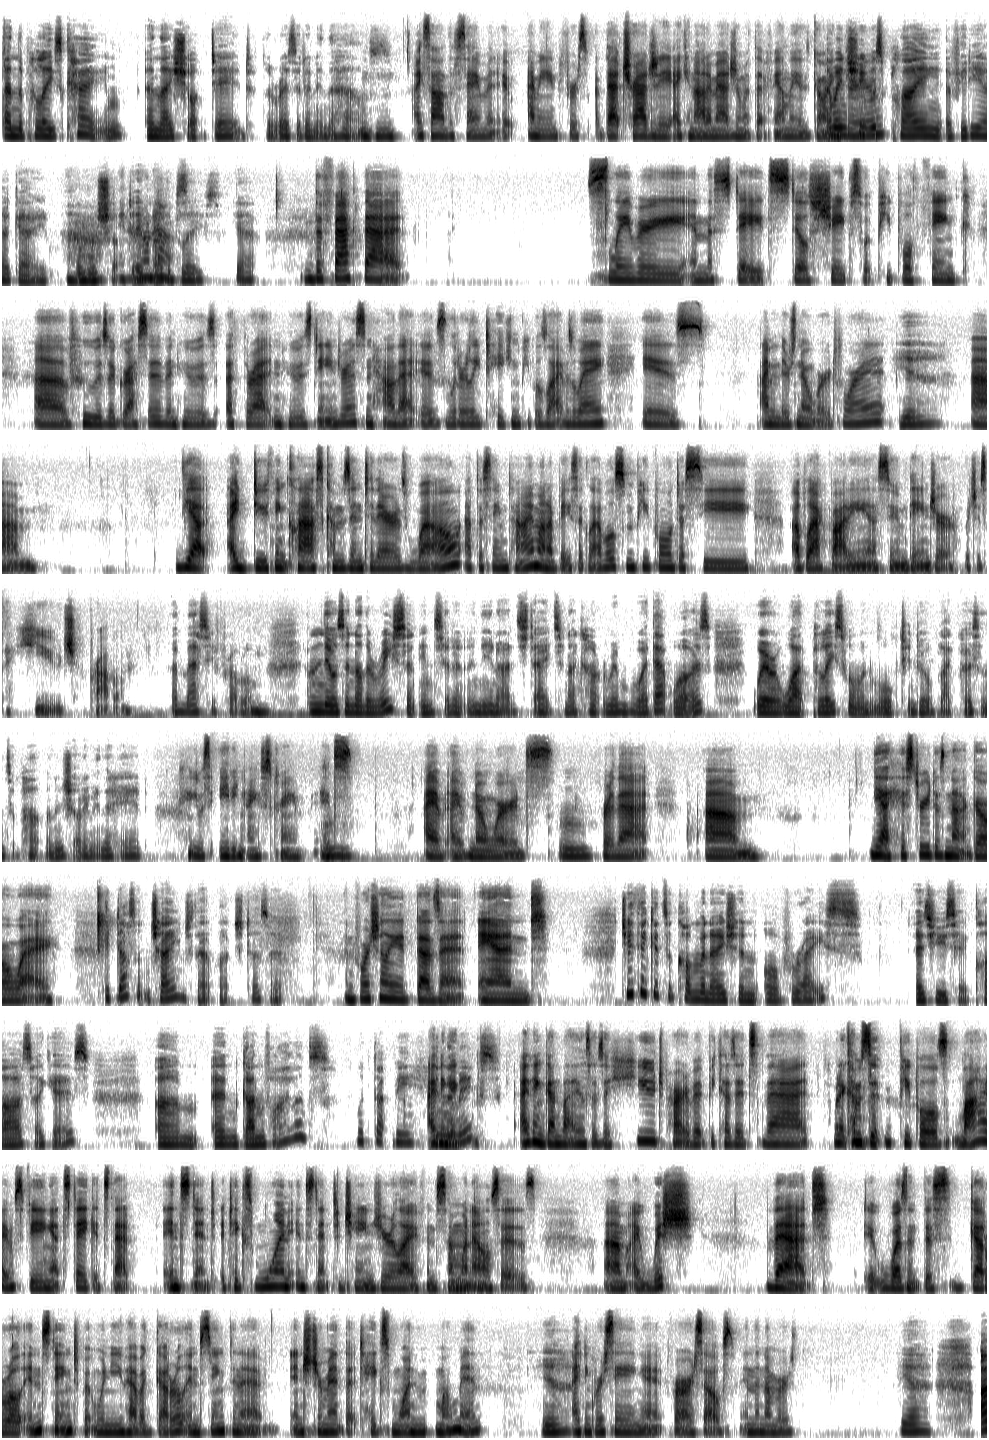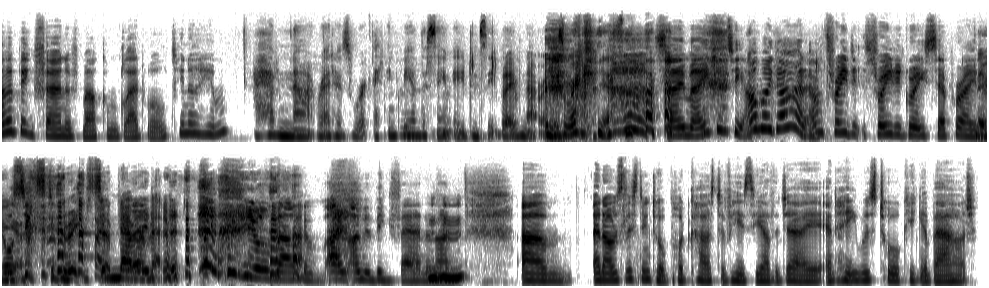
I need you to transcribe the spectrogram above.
and the police came and they shot dead the resident in the house. Mm-hmm. I saw the same. and It, I mean, first that tragedy, I cannot imagine what that family is going through. I mean, through. she was playing a video game and was uh-huh. shot in her dead by the police. Yeah. the fact that slavery in the states still shapes what people think of who is aggressive and who is a threat and who is dangerous and how that is literally taking people's lives away is i mean there's no word for it Yeah. Um, yeah i do think class comes into there as well at the same time on a basic level some people just see a black body and assume danger which is a huge problem A massive problem. And there was another recent incident in the United States, and I can't remember where that was, where a white policewoman walked into a black person's apartment and shot him in the head. he was eating ice cream. It's mm. I have I have no words mm. for that. Um, yeah, history does not go away. It doesn't change that much, does it? Unfortunately, it doesn't. And Do you think it's a combination of race, as you said, class, I guess, um, and gun violence? Would that be I in think the it- mix? I think gun violence is a huge part of it because it's that when it comes to people's lives being at stake, it's that instant. It takes one instant to change your life and someone else's. Um, I wish that it wasn't this guttural instinct, but when you have a guttural instinct and an instrument that takes one moment, Yeah. I think we're seeing it for ourselves in the numbers. Yeah. I'm a big fan of Malcolm Gladwell. Do you know him? I have not read his work. I think we have the same agency, but I have not read his work. Same agency. Oh my God, I'm three de- three degrees separated or six degrees separated. I've never met him. You're Malcolm. I'm, I'm a big fan, and I'm. Um, and I was listening to a podcast of his the other day, and he was talking about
